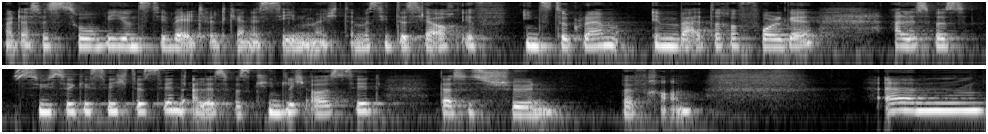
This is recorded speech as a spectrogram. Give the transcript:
Weil das ist so, wie uns die Welt halt gerne sehen möchte. Man sieht das ja auch auf Instagram in weiterer Folge. Alles, was süße Gesichter sind, alles, was kindlich aussieht, das ist schön bei Frauen. Ähm,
